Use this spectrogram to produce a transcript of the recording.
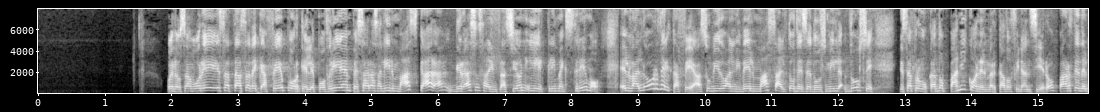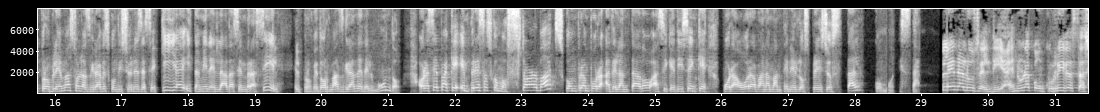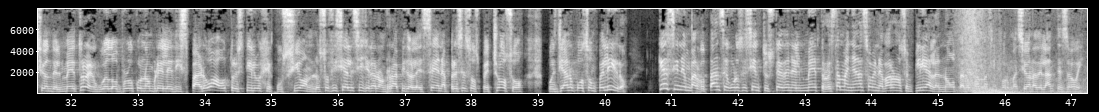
Bueno, saboree esa taza de café porque le podría empezar a salir más cara gracias a la inflación y el clima extremo. El valor del café ha subido al nivel más alto desde 2012 y está provocando pánico en el mercado financiero. Parte del problema son las graves condiciones de sequía y también heladas en Brasil, el proveedor más grande del mundo. Ahora sepa que empresas como Starbucks compran por adelantado, así que dicen que por ahora van a mantener los precios tal como están. Plena luz del día, en una concurrida estación del metro en Willowbrook, un hombre le disparó a otro estilo ejecución. Los oficiales sí llegaron rápido a la escena, pero ese sospechoso, pues ya no puso un peligro. ¿Qué, sin embargo, tan seguro se siente usted en el metro? Esta mañana Zoe Navarro nos emplea la nota, nos da más información. Adelante, Zoe.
